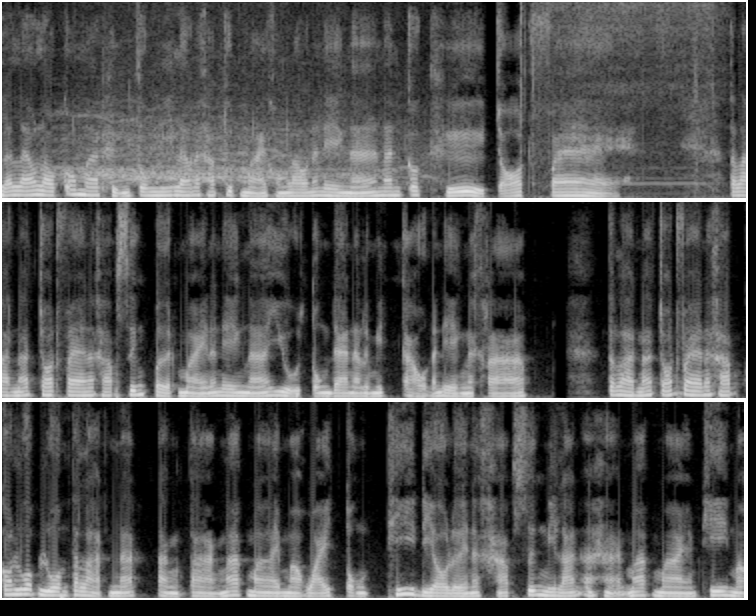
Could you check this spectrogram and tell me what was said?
และแล้วเราก็มาถึงตรงนี้แล้วนะครับ จุดหมายของเรานั่นเองนะ นั่นก็คือจอร์ดแฟร์ตลาดนัดจอร์ดแฟร์นะครับ ซึ่งเปิดใหม่นั่นเองนะ อยู่ตรงแดนอารมิดเก่านั่นเองนะครับ ตลาดนัดจอร์ดแฟร์นะครับ ก็รวบรวมตลาดนัด ต่างๆ มากมายมาไว้ตรงที่เดียวเลยนะครับ ซึ่งมีร้านอาหารมากมายที่มา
